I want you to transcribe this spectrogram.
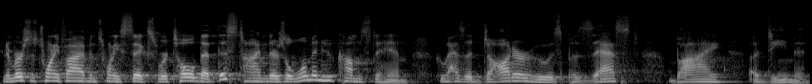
And in verses 25 and 26, we're told that this time there's a woman who comes to him who has a daughter who is possessed by a demon.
